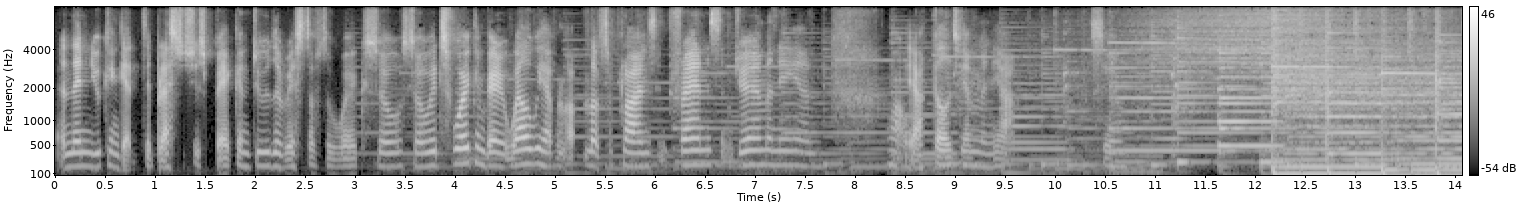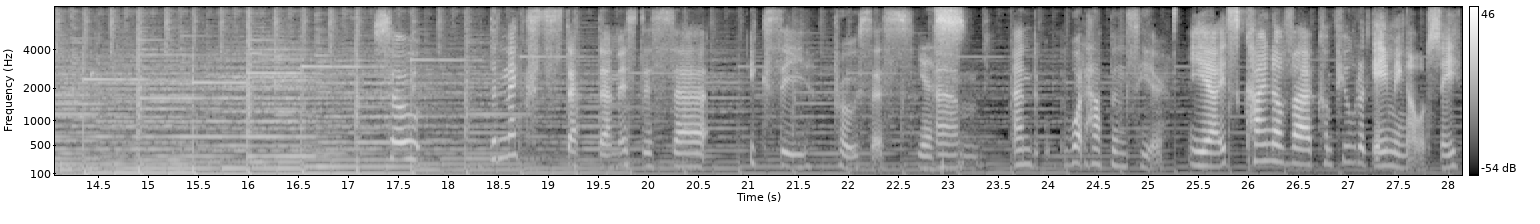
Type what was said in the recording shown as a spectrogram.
And then you can get the blastocyst back and do the rest of the work. So so it's working very well. We have lots of clients in France and Germany and wow. yeah, Belgium and yeah. So So the next step then is this uh, ICSI process. Yes. Um, and what happens here? Yeah, it's kind of uh, computer gaming, I would say.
